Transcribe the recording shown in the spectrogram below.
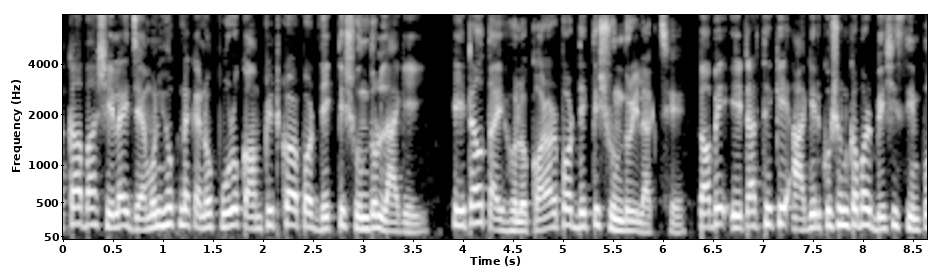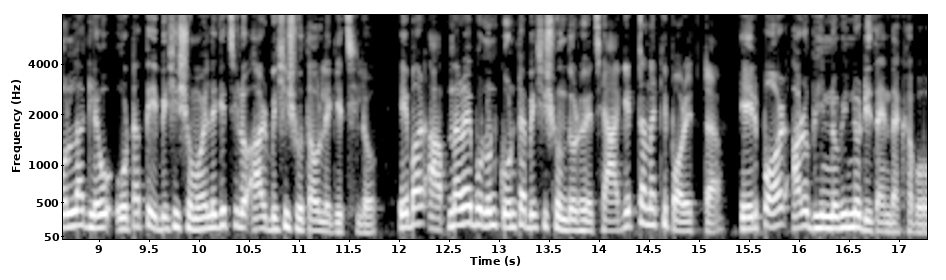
আঁকা বা সেলাই যেমনই হোক না কেন পুরো কমপ্লিট করার পর দেখতে সুন্দর লাগেই। এটাও তাই হলো, করার পর দেখতে সুন্দরই লাগছে। তবে এটার থেকে আগের কুশন কভার বেশি সিম্পল লাগলেও ওটাতে বেশি সময় লেগেছিল আর বেশি সুতাও লেগেছিল। এবার আপনারাই বলুন কোনটা বেশি সুন্দর হয়েছে, আগেরটা নাকি পরেরটা? এরপর আরও ভিন্ন ভিন্ন ডিজাইন দেখাবো।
